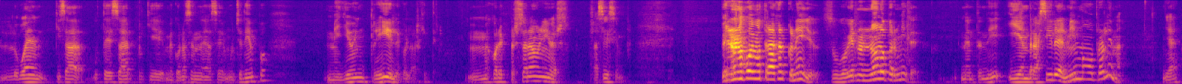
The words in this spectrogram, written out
lo pueden quizá ustedes saber porque me conocen desde hace mucho tiempo. Me llevo increíble con los argentinos. Mejores personas del universo. Así de simple. Pero no podemos trabajar con ellos. Su gobierno no lo permite. ¿Me entendí? Y en Brasil es el mismo problema. ¿Ya?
